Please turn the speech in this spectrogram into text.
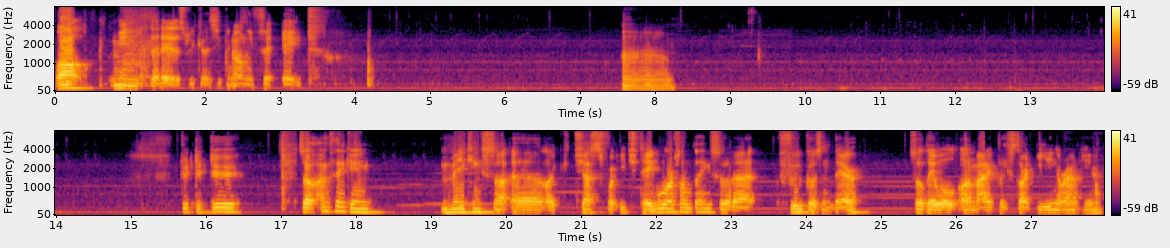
Well, I mean, that is because you can only fit eight. Um, do, do, do. So I'm thinking making so, uh, like chests for each table or something so that food goes in there so they will automatically start eating around here.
